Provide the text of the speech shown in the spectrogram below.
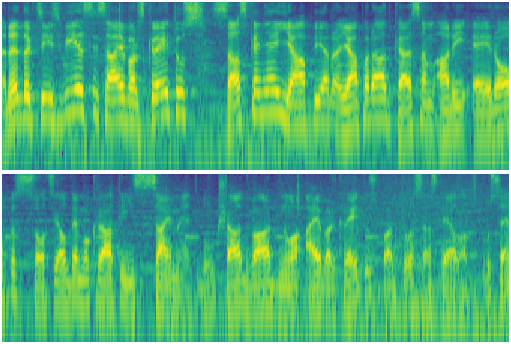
Redakcijas viesis Aivars Kreitus saskaņai jāpier, jāparāda, ka esam arī Eiropas sociāldemokrātijas saimē. Lūk, šādi vārdi no Aivara Kreitus par to sastajā lapas pusē.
